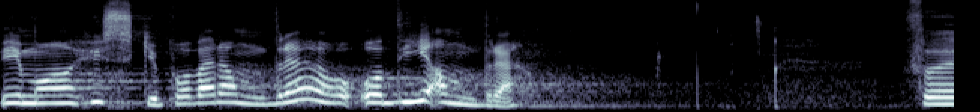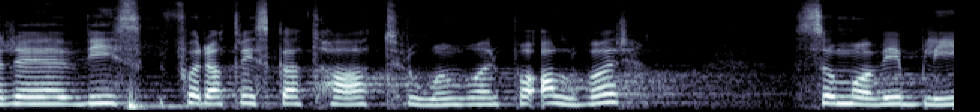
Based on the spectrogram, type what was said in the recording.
Vi må huske på hverandre og, de andre. For, eh, vi, for at vi skal ta troen vår på alvor, så må vi bli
